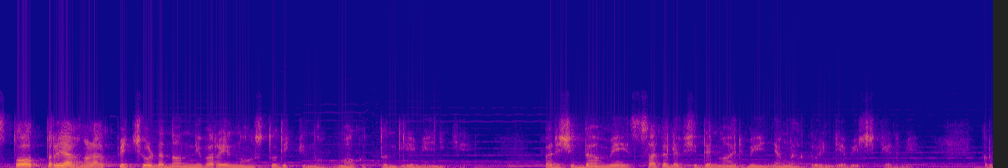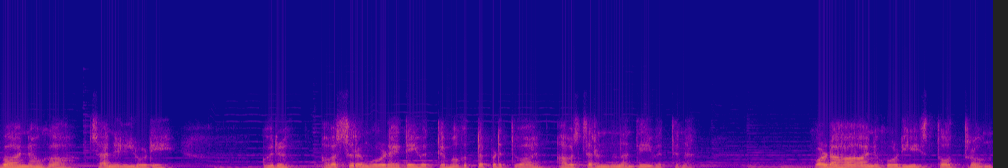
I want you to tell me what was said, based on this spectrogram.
സ്തോത്രയാങ്ങൾ അർപ്പിച്ചുകൊണ്ട് നന്ദി പറയുന്നു സ്തുതിക്കുന്നു മഹത്വം തിരുമേനിക്ക് പരിശുദ്ധമ്മേ സകല വിശുദ്ധന്മാരുമേ ഞങ്ങൾക്ക് വേണ്ടി അപേക്ഷിക്കണമേ. കൃപാനോഹ ചാനലിലൂടെ ഒരു അവസരം കൂടെ ദൈവത്തെ മഹത്വപ്പെടുത്തുവാൻ അവസരം തന്ന ദൈവത്തിന് കൊടാനുകൂടി സ്തോത്രം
